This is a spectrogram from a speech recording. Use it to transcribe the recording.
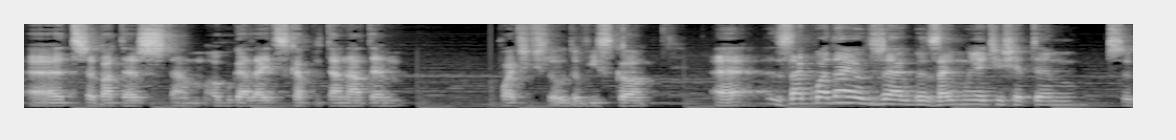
E, trzeba też tam obgadać z kapitanatem, płacić lądowisko. E, zakładając, że jakby zajmujecie się tym, czy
